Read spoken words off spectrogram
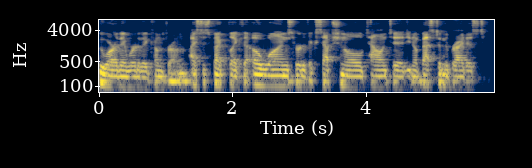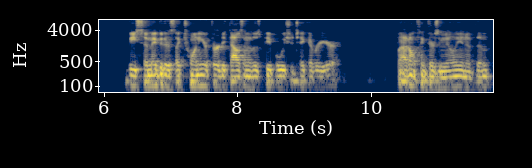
who are they? Where do they come from? I suspect like the O-1 sort of exceptional, talented, you know, best and the brightest visa. Maybe there's like 20 or 30,000 of those people we should take every year. But I don't think there's a million of them.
